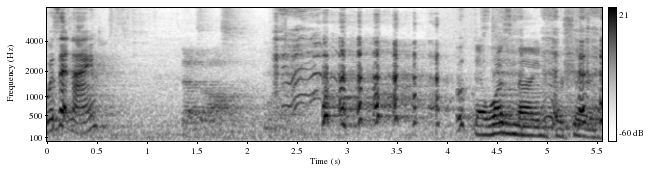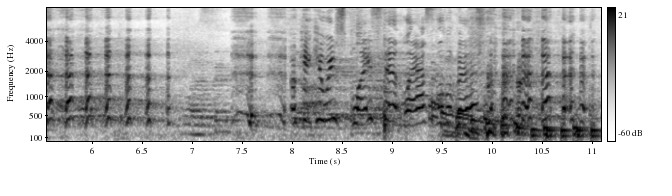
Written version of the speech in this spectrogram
Was it nine? That's awesome. That was nine for sure. Okay, can we splice that last little bit?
